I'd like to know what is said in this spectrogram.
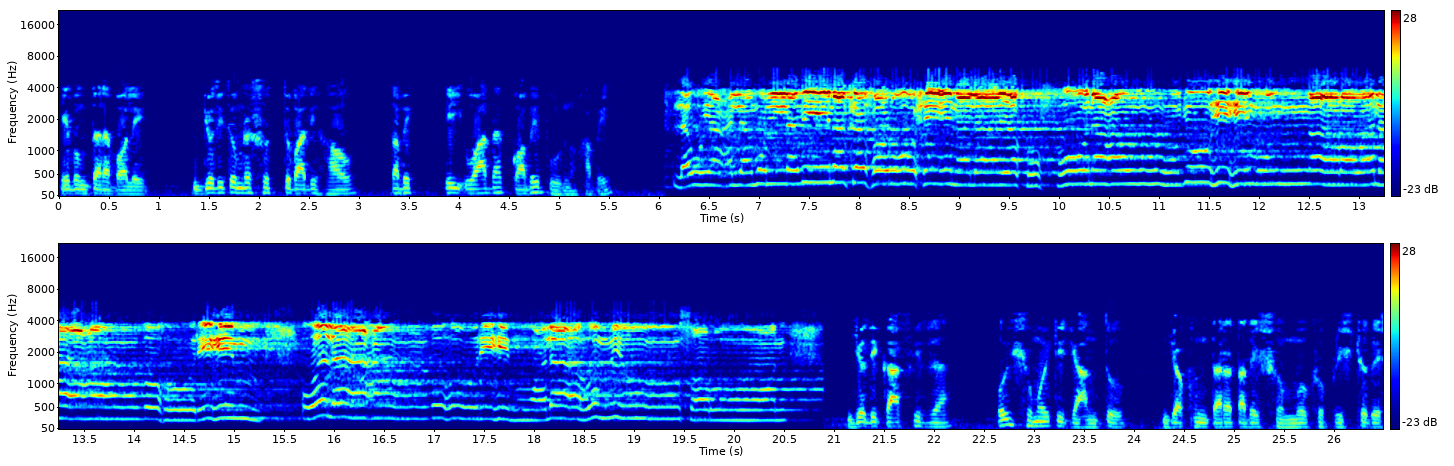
এবং তারা বলে যদি তোমরা সত্যবাদী হও তবে এই ওয়াদা কবে পূর্ণ হবে لو يعلم الذين كفروا حين لا يكفون عن وجوههم যদি কাফিররা ওই সময়টি জানত যখন তারা তাদের সম্মুখ পৃষ্ঠদেশ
